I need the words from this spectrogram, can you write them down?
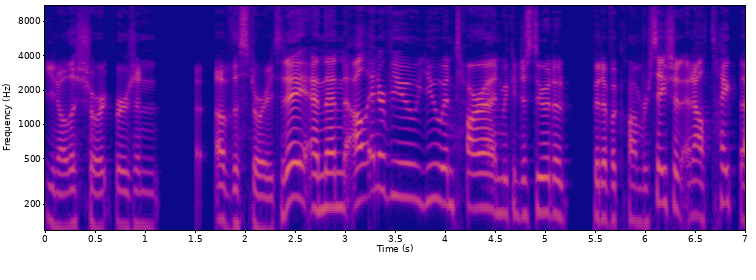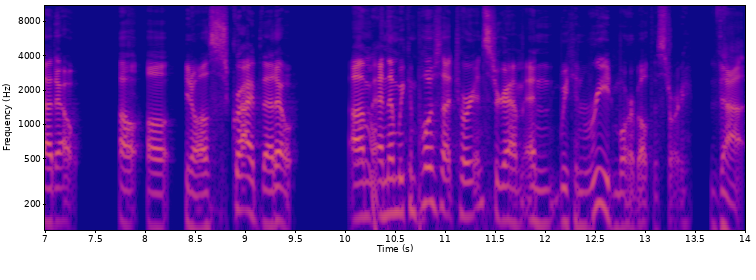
you know the short version of the story today, and then I'll interview you and Tara, and we can just do it a bit of a conversation, and I'll type that out. I'll, I'll you know I'll scribe that out, um, Oh. and then we can post that to our Instagram, and we can read more about the story. That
